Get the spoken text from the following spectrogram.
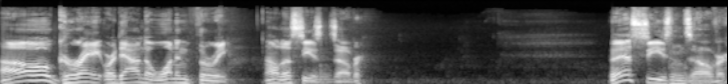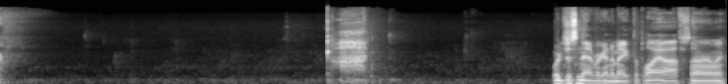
oh, great. We're down to one and three. Oh, this season's over. This season's over. God. We're just never going to make the playoffs, are we?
